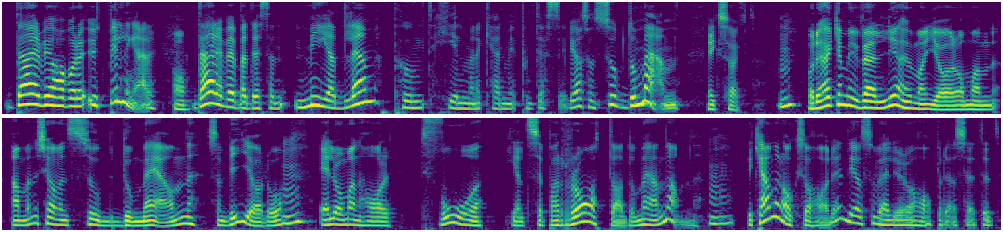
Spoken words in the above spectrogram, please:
där vi har våra utbildningar, där är webbadressen medlem.hillmanacademy.se. Vi har alltså en subdomän. Exakt. Mm. Och det här kan man ju välja hur man gör om man använder sig av en subdomän, som vi gör då, Mm. eller om man har två helt separata domännamn. Mm. Det kan man också ha, det är en del som väljer att ha på det sättet.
